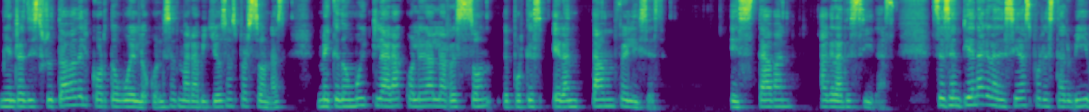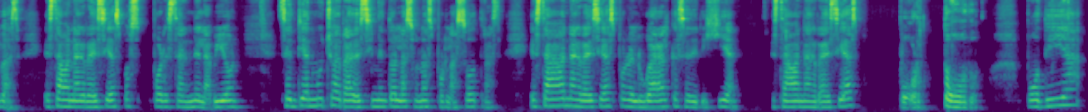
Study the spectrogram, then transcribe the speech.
Mientras disfrutaba del corto vuelo con esas maravillosas personas, me quedó muy clara cuál era la razón de por qué eran tan felices. Estaban agradecidas. Se sentían agradecidas por estar vivas, estaban agradecidas por, estar en el avión, sentían mucho agradecimiento las unas por las otras, estaban agradecidas por el lugar al que se dirigían, estaban agradecidas por todo. Podía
